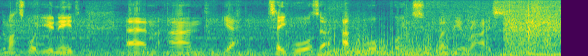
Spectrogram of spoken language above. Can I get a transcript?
no matter what you need. Um, and yeah, take water at the water points when they arise.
